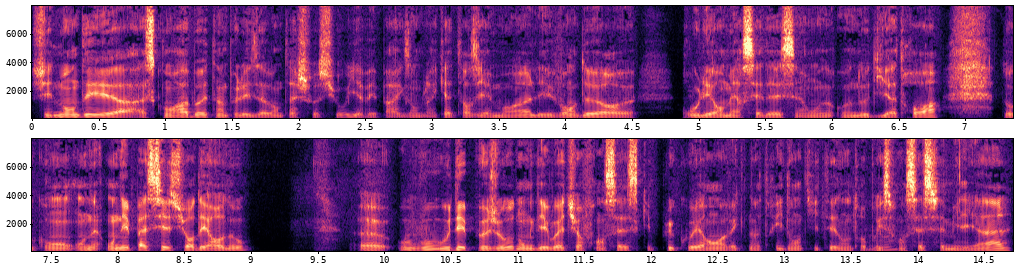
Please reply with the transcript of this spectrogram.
J'ai demandé à, ce qu'on rabote un peu les avantages sociaux. Il y avait par exemple un 14e mois, les vendeurs euh, roulaient en Mercedes et en, Audi A3. Donc on, on est passé sur des Renault euh, ou, des Peugeot, donc des voitures françaises, qui est plus cohérent avec notre identité d'entreprise mmh. française familiale.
